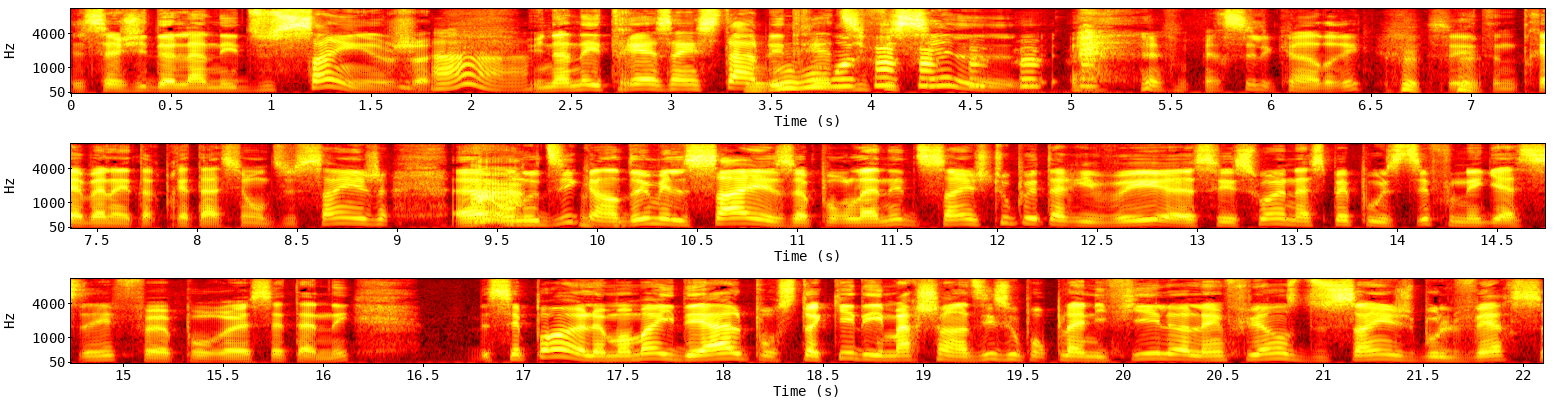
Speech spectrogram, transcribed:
Il s'agit de l'année du singe. Ah. Une année très instable et très difficile. Merci Luc-André. C'est une très belle interprétation du singe. Euh, on nous dit qu'en 2016, pour l'année du singe, tout peut arriver. Euh, C'est soit un aspect positif ou négatif euh, pour euh, cette année. C'est pas le moment idéal pour stocker des marchandises ou pour planifier. L'influence du singe bouleverse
